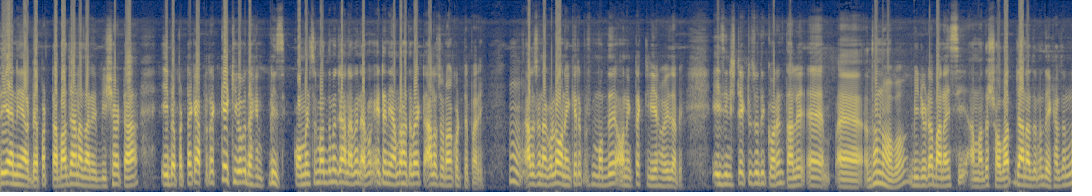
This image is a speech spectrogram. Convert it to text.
দেয়া নেওয়ার ব্যাপারটা বা জানাজানির বিষয়টা, এই ব্যাপারটাকে আপনারা কে কীভাবে দেখেন? প্লিজ কমেন্টসের মাধ্যমে জানাবেন এবং এটা নিয়ে আমরা হয়তো একটা আলোচনা করতে পারি। হুম, আলোচনা করলে অনেকের মধ্যে অনেকটা ক্লিয়ার হয়ে যাবে। এই জিনিসটা একটু যদি করেন তাহলে ধন্য হব। ভিডিওটা বানাইছি, আমাদের সবার জানার জন্য, দেখার জন্য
